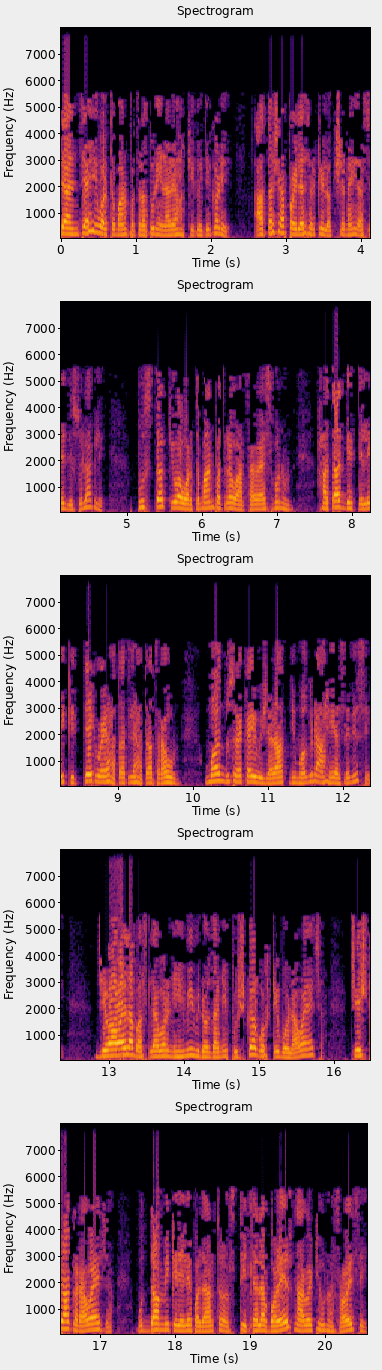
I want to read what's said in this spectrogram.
त्यांच्याही वर्तमानपत्रातून येणाऱ्या हकीकतीकडे आताशा पहिल्यासारखे लक्ष नाही असे दिसू लागले. पुस्तक किंवा वर्तमानपत्र वाचाव्यास म्हणून हातात घेतलेले कित्येक वेळ हातातल्या हातात राहून मन दुसऱ्या काही विचारात निमग्न आहे असे दिसे. जेवावायला बसल्यावर नेहमी विनोदाने पुष्कळ गोष्टी बोलावायच्या चेष्टा करावायच्या. मुद्दाम मी केलेले पदार्थ असतील त्याला बळेच नावे ठेवून हसावायचे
